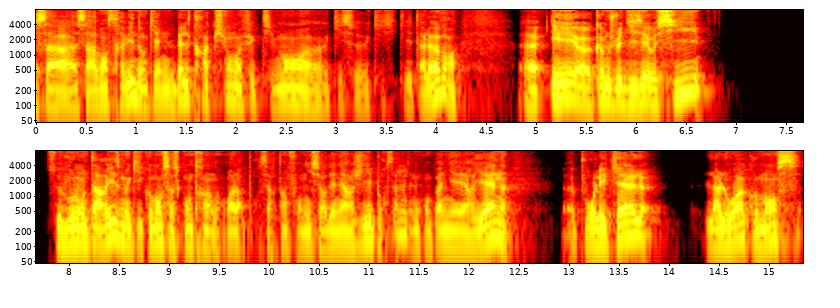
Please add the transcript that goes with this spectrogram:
ça, ça avance très vite. Donc il y a une belle traction effectivement qui, se, qui, qui est à l'œuvre. Euh, et euh, comme je le disais aussi, ce volontarisme qui commence à se contraindre. Voilà, pour certains fournisseurs d'énergie, pour certaines mmh. compagnies aériennes, euh, pour lesquelles la loi commence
